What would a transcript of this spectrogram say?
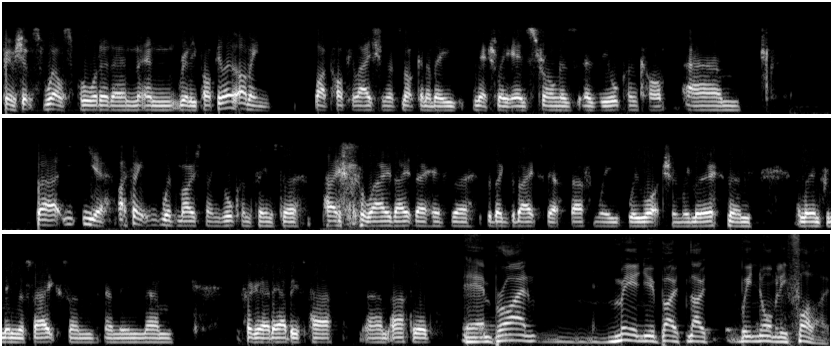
Premiership's well supported and, and really popular. I mean, by population, it's not going to be naturally as strong as, as the Auckland comp. Um, but yeah, I think with most things, Auckland seems to pave the way. They they have the, the big debates about stuff, and we, we watch and we learn and, and learn from any mistakes, and and then um, figure out our best path um, afterwards. And Brian, me and you both know we normally follow.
